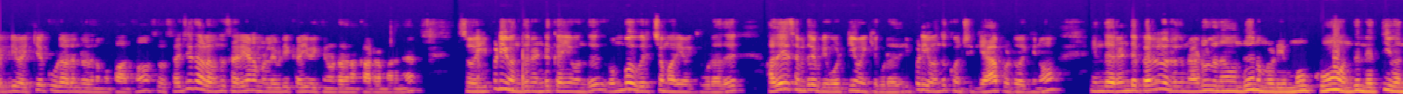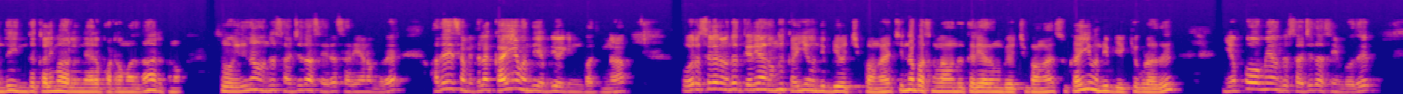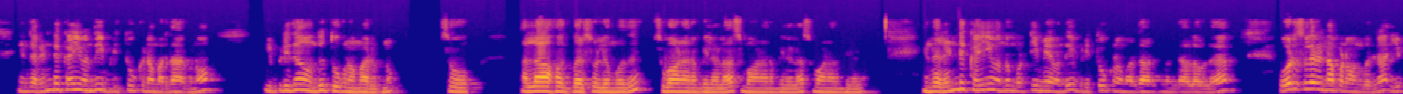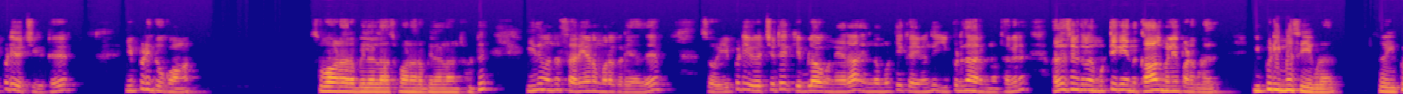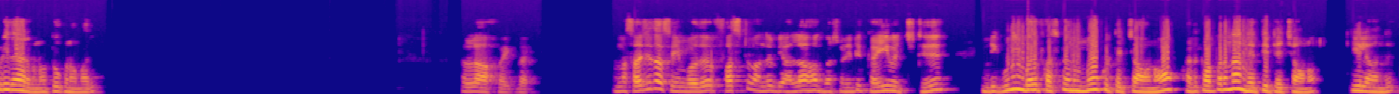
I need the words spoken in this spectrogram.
எப்படி வைக்கக்கூடாதுன்றதை நம்ம பார்த்தோம். ஸோ சஜிதாவில் வந்து சரியான முறையில் எப்படி கை வைக்கணுன்றதை நான் காட்டுற பாருங்க. ஸோ இப்படி வந்து ரெண்டு கையும் வந்து ரொம்ப விரிச்ச மாதிரி வைக்கக்கூடாது. அதே சமயத்தில் இப்படி ஒட்டியும் வைக்கக்கூடாது. இப்படி வந்து கொஞ்சம் கேப் விட்டு வைக்கணும். இந்த ரெண்டு பெரலுக்கு நடுவில் தான் வந்து நம்மளுடைய மூக்கும் வந்து நெத்தி வந்து இந்த களிமகளுக்கு நேரப்படுற மாதிரி தான் இருக்கணும். ஸோ இதுதான் வந்து சஜிதா செய்கிற சரியான முறை. அதே சமயத்தில் கையை வந்து எப்படி வைக்கணும்னு பார்த்தீங்கன்னா ஒரு சிலர் வந்து தெரியாதவங்க கையை வந்து இப்படி வச்சுப்பாங்க. சின்ன பசங்களாம் வந்து தெரியாதவங்க இப்படி வச்சுப்பாங்க. ஸோ கையை வந்து இப்படி வைக்கக்கூடாது. எப்போவுமே வந்து சஜிதா செய்யும்போது இந்த ரெண்டு கை வந்து இப்படி தூக்குன மாதிரி தான் இருக்கணும். இப்படி தான் வந்து தூக்குன மாதிரி இருக்கணும். ஸோ அல்லாஹ் அக்பர் சொல்லும்போது சுபான ரபில் அல்லா சுபான ரபில் அல்லா சுபான ரபில் அல்லா இந்த ரெண்டு கையும் வந்து முட்டியுமே வந்து இப்படி தூக்குன மாதிரி தான் இருக்கணும் இந்த அளவில். ஒரு சிலர் என்ன பண்ணுவாங்க பார்த்தீங்கன்னா இப்படி வச்சுக்கிட்டு இப்படி தூக்குவாங்க. சுபான ரபில் அல்லா சுபான ரபில் அல்லான்னு சொல்லிட்டு இது வந்து சரியான முறை கிடையாது. ஸோ இப்படி வச்சுட்டு கிப்லாவுக்கு நேராக இந்த முட்டி கை வந்து இப்படி தான் இருக்கணும் தவிர அதே சமயத்தில் முட்டி கை இந்த கால் மேலேயும் படக்கூடாது. இப்படியுமே செய்யக்கூடாது. ஸோ இப்படி தான் இருக்கணும் தூக்குன மாதிரி. அல்லாஹ் அக்பர். நம்ம சஜிதா செய்யும்போது ஃபர்ஸ்ட் வந்து இப்படி அல்லாஹ் அக்பர் சொல்லிட்டு கை வச்சுட்டு இப்படி குனியும்போது ஃபர்ஸ்ட் வந்து மூக்கு டச் ஆகணும். அதுக்கப்புறம் தான் நெத்தி டச் ஆகணும் கீழே வந்து.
